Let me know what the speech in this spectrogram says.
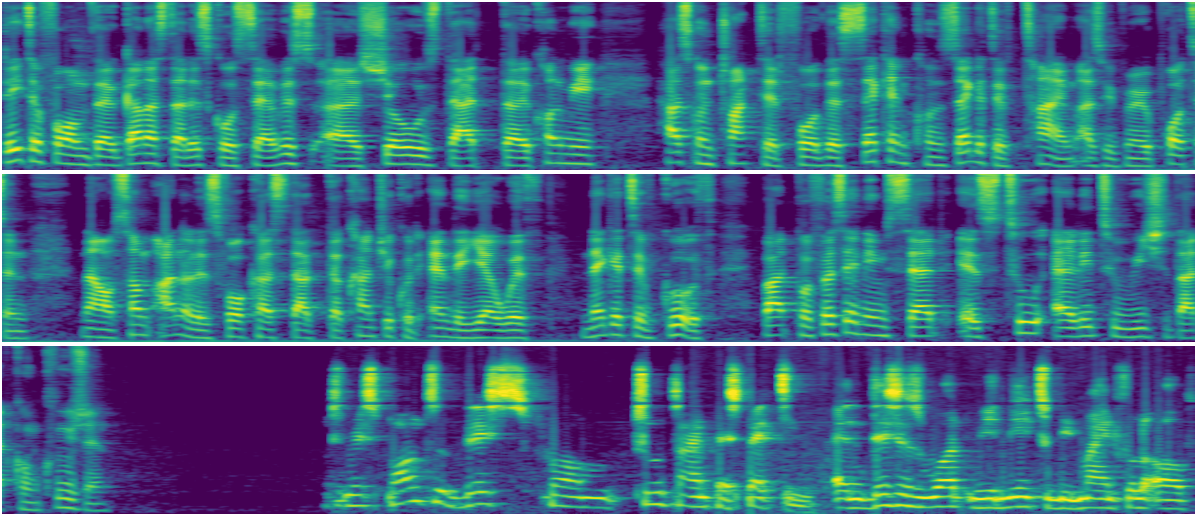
Data from the Ghana Statistical Service uh, shows that the economy has contracted for the second consecutive time, as we've been reporting. Now, some analysts forecast that the country could end the year with negative growth, but Professor Annim said it's too early to reach that conclusion respond to this from two-time perspective, and this is what we need to be mindful of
